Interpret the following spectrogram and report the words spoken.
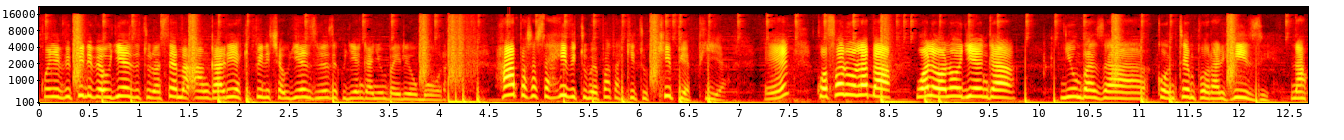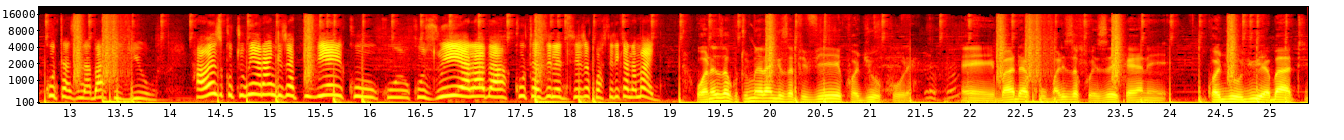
kwenye vipindi vya ujenzi tunasema angalia kipindi cha ujenzi uweze kujenga nyumba iliyo bora. Hapa sasa hivi tumepata kitu kipya pia eh? Kwa mfano labda wale wanaojenga nyumba za contemporary hizi na kuta zinabaki juu, hawezi kutumia rangi za PVA ku, ku, kuzuia labda kuta zile zisiweze kuathirika na maji. Wanaweza kutumia rangi za PVA kwa juu kule eh, baada ya kumaliza kuwezeka, yani kwa juu juu ya bati,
